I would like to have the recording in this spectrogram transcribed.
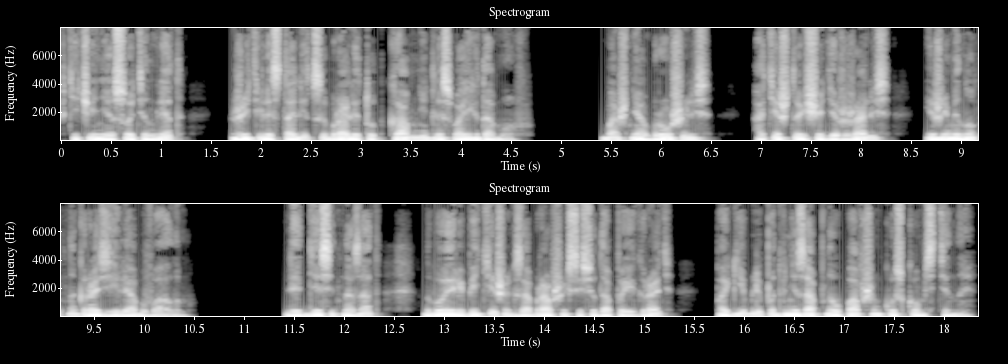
В течение сотен лет жители столицы брали тут камни для своих домов. Башни обрушились, а те, что еще держались, ежеминутно грозили обвалом. Лет десять назад двое ребятишек, забравшихся сюда поиграть, погибли под внезапно упавшим куском стены.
